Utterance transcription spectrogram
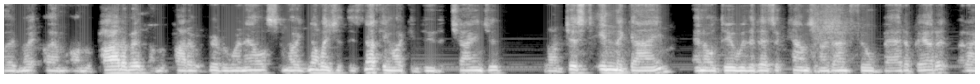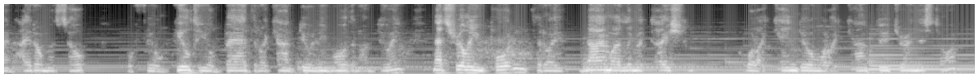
I'm, I'm a part of it. I'm a part of it with everyone else. And I acknowledge that there's nothing I can do to change it. But I'm just in the game and I'll deal with it as it comes and I don't feel bad about it. I don't hate on myself or feel guilty or bad that I can't do any more than I'm doing. And that's really important that I know my limitation, what I can do and what I can't do during this time.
